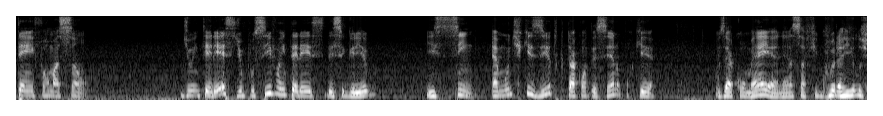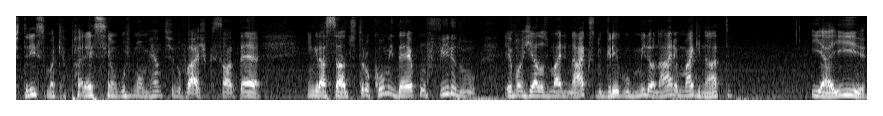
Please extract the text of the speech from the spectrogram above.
tem a informação de um interesse, de um possível interesse desse grego. E sim, é muito esquisito o que está acontecendo, porque o Zé Colmeia, né, essa figura ilustríssima que aparece em alguns momentos no Vasco, que são até engraçados, trocou uma ideia com o filho do Evangelos Marinax, do grego milionário magnata. E aí,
